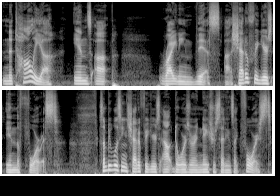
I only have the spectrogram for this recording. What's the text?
Natalia ends up writing this uh, Shadow Figures in the Forest. Some people have seen shadow figures outdoors or in nature settings like forest.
